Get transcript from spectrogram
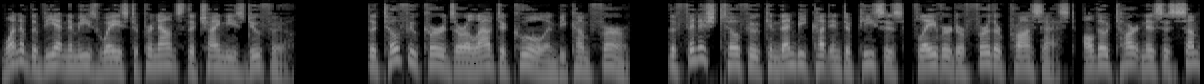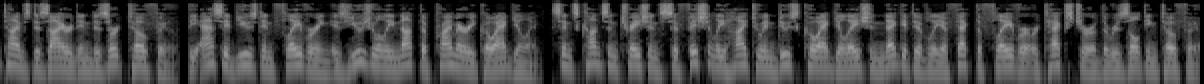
one of the Vietnamese ways to pronounce the Chinese du phu. The tofu curds are allowed to cool and become firm. The finished tofu can then be cut into pieces, flavored or further processed. Although tartness is sometimes desired in dessert tofu, the acid used in flavoring is usually not the primary coagulant, since concentrations sufficiently high to induce coagulation negatively affect the flavor or texture of the resulting tofu.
